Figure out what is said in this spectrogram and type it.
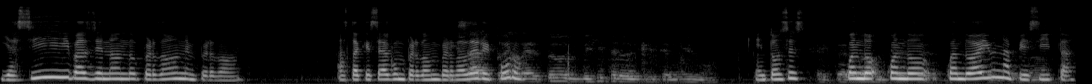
Y así vas llenando perdón en perdón, hasta que se haga un perdón verdadero Exacto, y puro. A ver, tú dijiste lo del cristianismo. Entonces, perdón, cuando, cuando, cuando hay una piecita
